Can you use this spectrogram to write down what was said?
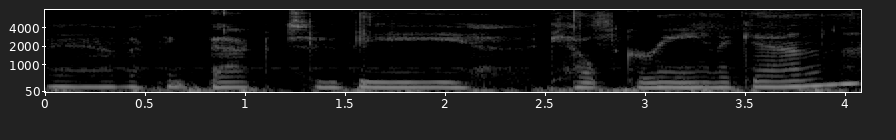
And I think back to the kelp green again.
